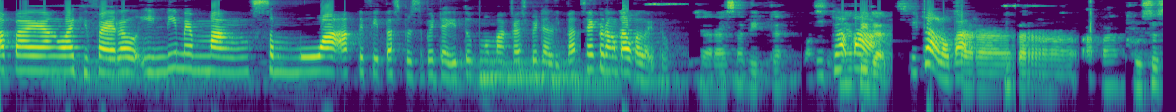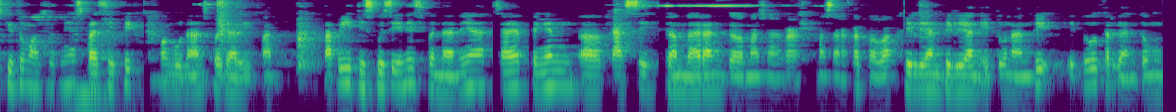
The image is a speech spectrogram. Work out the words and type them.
apa yang lagi viral ini memang semua aktivitas bersepeda itu memakai sepeda lipat? Saya kurang tahu kalau itu. Saya rasa tidak. Tidak, Maksudnya Pak. Tidak Tidak loh, Pak. secara ter apa khusus gitu maksudnya spesifik penggunaan sepeda lipat. Tapi diskusi ini sebenarnya saya pengen eh, kasih gambaran ke masyarakat masyarakat bahwa pilihan-pilihan itu nanti itu tergantung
